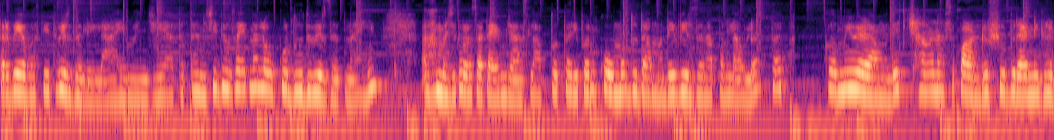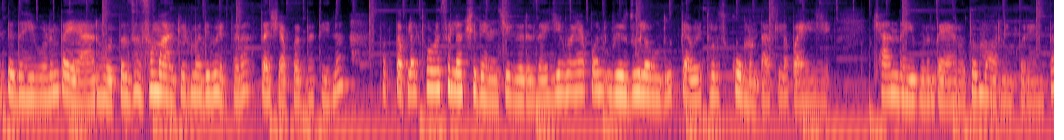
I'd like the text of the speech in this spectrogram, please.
तर व्यवस्थित विरजलेलं आहे. म्हणजे आता थंडीची दिवस आहेत ना लवकर दूध विरजत नाही. म्हणजे थोडासा टाईम जास्त लागतो. तरी पण कोमट दुधामध्ये विरजण आपण लावलं तर कमी वेळामध्ये छान असं पांढरं शुभ्र आणि घट्ट दही म्हणून तयार होतं. जसं मार्केटमध्ये भेटतं ना तशा पद्धतीनं. फक्त आपल्याला थोडंसं लक्ष देण्याची गरज आहे. जेव्हा आपण विरजू लावू दूध त्यावेळी थोडंसं कोमट असलं पाहिजे. छान दही म्हणून तयार होतं मॉर्निंगपर्यंत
